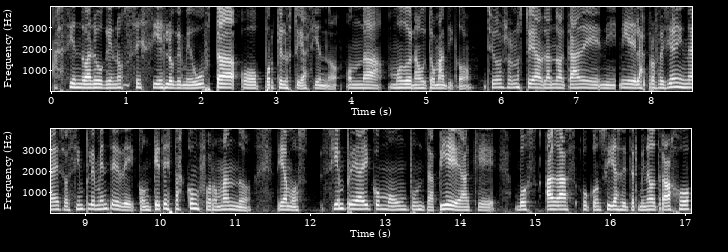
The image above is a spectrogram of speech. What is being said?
haciendo algo que no sé si es lo que me gusta o por qué lo estoy haciendo. Onda, modo en automático. Yo, yo no estoy hablando acá de ni, ni de las profesiones ni nada de eso, simplemente de con qué te estás conformando. Digamos, siempre hay como un puntapié a que vos hagas o consigas determinado trabajo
